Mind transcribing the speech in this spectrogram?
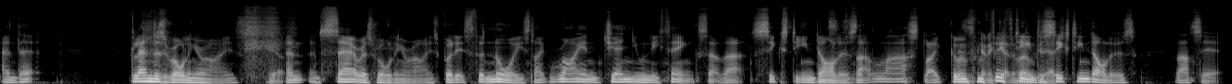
and that Glenda's rolling her eyes, Yeah. and and Sarah's rolling her eyes, but it's the noise. Like Ryan genuinely thinks that that sixteen dollars, that last like going from gonna get them fifteen over to sixteen dollars, that's it.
